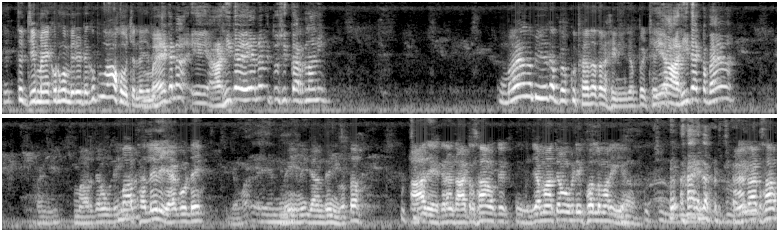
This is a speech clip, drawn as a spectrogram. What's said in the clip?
ਤੇ ਜੇ ਮੈਂ ਕਰੂੰਗਾ ਮੇਰੇ ਡਿੱਗ ਪੂ ਆ ਹੋ ਚੱਲੇ ਮੈਂ ਕਹਿੰਦਾ ਇਹ ਆਹੀ ਤਾਂ ਇਹ ਹੈ ਨਾ ਵੀ ਤੁਸੀਂ ਕਰਨਾ ਨਹੀਂ। ਮੈਂ ਨਾ ਵੀ ਇਹਦਾ ਕੋਈ ਫਾਇਦਾ ਤਾਂ ਹੈ ਨਹੀਂ ਜਦ ਬੈਠੇ ਇਹ ਆਹੀ ਤਾਂ ਇੱਕ ਵਹਿਮ ਹਾਂਜੀ ਮਾਰ ਜਾਉਂਗੀ ਮਾਰ। ਥੱਲੇ ਲਿਆ ਗੋਡੇ। ਨਹੀਂ ਨਹੀਂ ਜਾਂਦੇ ਨਹੀਂ ਪਤਾ। ਆ ਦੇਖ ਰਹੇ ਡਾਕਟਰ ਸਾਹਿਬ ਕਿ ਜਮਾ ਚੌਂਕੜੀ ਫੁੱਲ ਮਾਰੀ ਆ। ਹਾਂ। ਡਾਕਟਰ ਸਾਹਿਬ।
